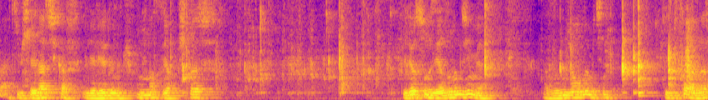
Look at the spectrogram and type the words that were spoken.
Belki bir şeyler çıkar ileriye dönük. Bunu nasıl yapmışlar? Biliyorsunuz yazılımcıyım ya. Yazılımcı olduğum için bilgisayarlar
